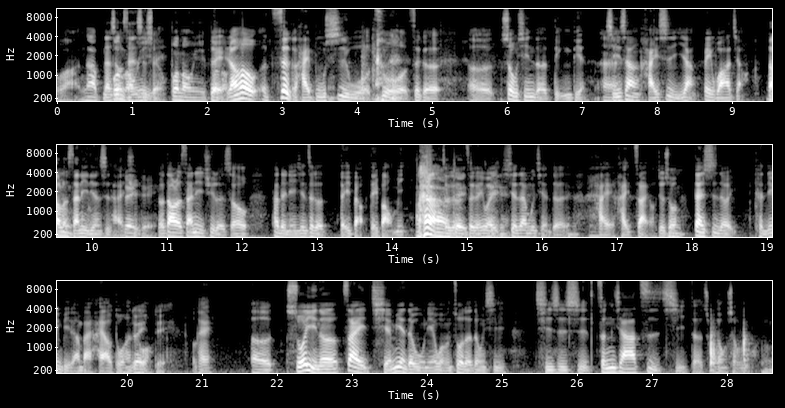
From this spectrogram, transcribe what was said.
哇，那那时候不容易30岁不容易。对然后、呃这个还不是我做 这个呃寿星的顶点，哎实际上还是一样被挖角。到了三立电视台去嗯对到了三立去的时候，他的年薪这个得保得保密，这个这个因为现在目前的还还在哦，就是说，但是呢，肯定比两百还要多很多。对对 OK，呃，所以呢，在前面的五年，我们做的东西其实是增加自己的主动收入。嗯，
